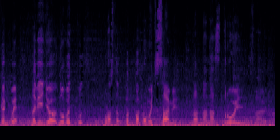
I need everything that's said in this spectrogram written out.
как бы на видео, ну вот, вот просто по- попробуйте сами, на, на настрой, не знаю, там.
